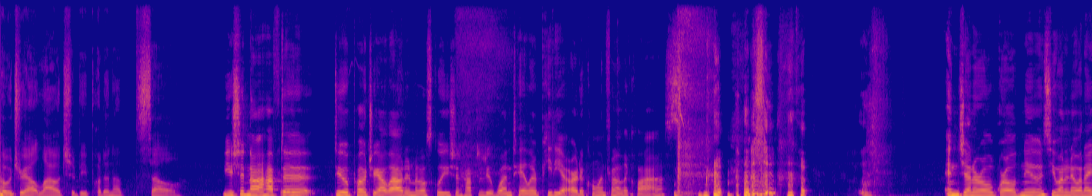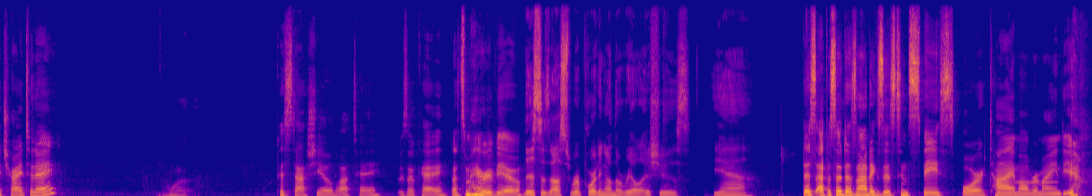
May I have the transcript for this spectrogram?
Poetry Out Loud should be put in a cell. You should not have to do a poetry out loud in middle school. You should have to do one Taylorpedia article in front of the class. in general world news, you want to know what I tried today? What? Pistachio latte. It was okay. That's my review. This is us reporting on the real issues. Yeah. This episode does not exist in space or time, I'll remind you.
